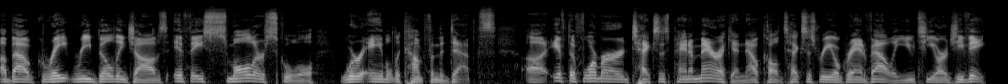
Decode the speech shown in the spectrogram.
about great rebuilding jobs if a smaller school were able to come from the depths. Uh, if the former Texas Pan American, now called Texas Rio Grande Valley, UTRGV,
